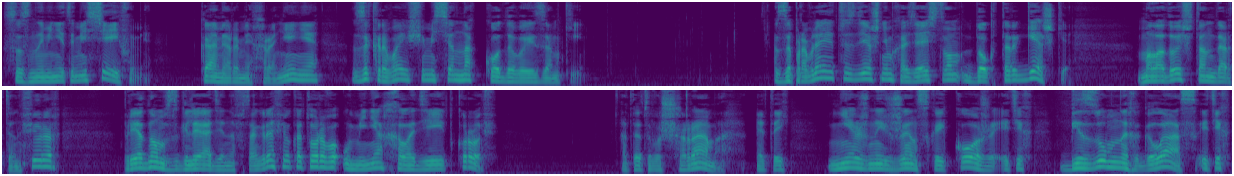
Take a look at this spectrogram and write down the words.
со знаменитыми сейфами, камерами хранения, закрывающимися на кодовые замки. Заправляет здешним хозяйством доктор Гешке, молодой штандартенфюрер, при одном взгляде на фотографию которого у меня холодеет кровь. От этого шрама, этой нежной женской кожи, этих безумных глаз, этих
